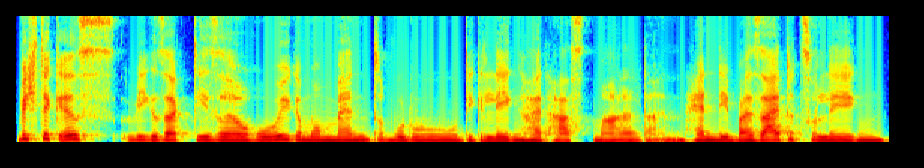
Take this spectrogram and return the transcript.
Wichtig ist, wie gesagt, dieser ruhige Moment, wo du die Gelegenheit hast, mal dein Handy beiseite zu legen,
